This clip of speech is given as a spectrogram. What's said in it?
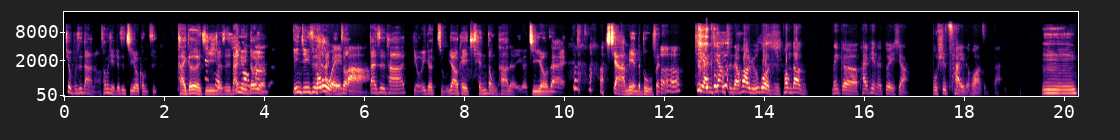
就不是大脑，充血就是肌肉控制。凯格尔肌就是男女都有的，阴茎是海绵状，但是它有一个主要可以牵动它的一个肌肉在 下面的部分。既然这样子的话，如果你碰到那个拍片的对象不是菜的话，怎么办？嗯，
